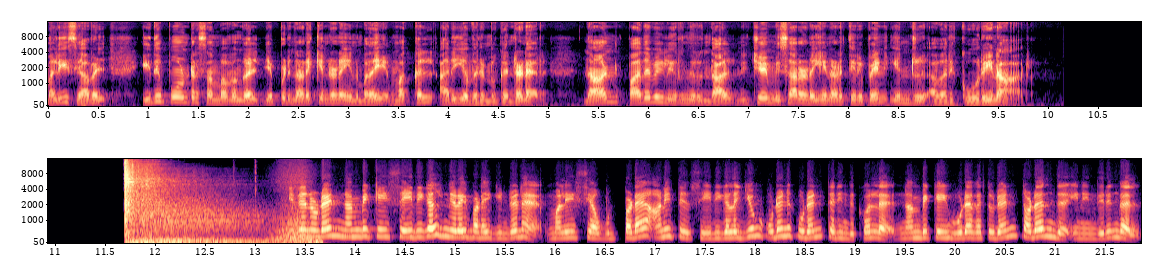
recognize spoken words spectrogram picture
மலேசியாவில் இது போன்ற சம்பவங்கள் எப்படி நடக்கின்றன என்பதை மக்கள் அறிய விரும்புகின்றனர். நான் பதவியில் இருந்திருந்தால் நிச்சயம் விசாரணையை நடத்தியிருப்பேன் என்று அவர் கூறினார். இதனுடன் நம்பிக்கை செய்திகள் நிறைவடைகின்றன. மலேசியா உட்பட அனைத்து செய்திகளையும் உடனுக்குடன் தெரிந்து கொள்ள நம்பிக்கை ஊடகத்துடன் தொடர்ந்து இணைந்திருங்கள்.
